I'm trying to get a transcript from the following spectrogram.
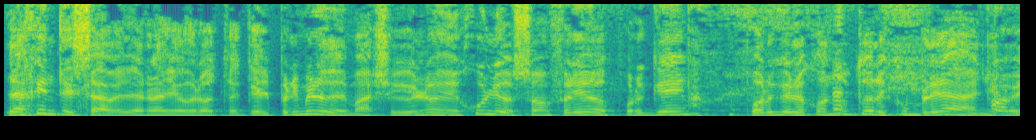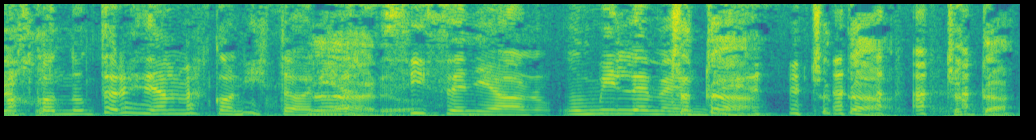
La gente sabe de Radio Grote que el 1 de mayo y el 9 de julio son feriados, ¿por qué? Porque los conductores cumplen años, Por los conductores de Almas con Historia. Claro. Sí, señor, humildemente. Ya está, ya está, ya está.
